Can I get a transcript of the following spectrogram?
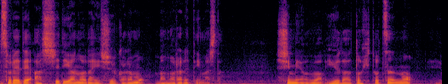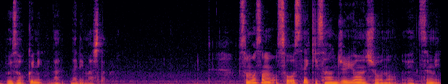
それでアッシリアの来襲からも守られていました。シメオンはユダと一つの部族になりました。そもそも創世紀34章の罪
